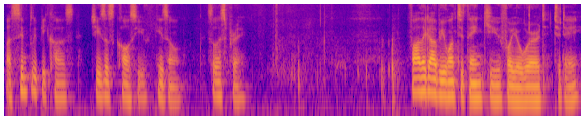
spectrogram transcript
but simply because Jesus calls you His own. So let's pray. Father God, we want to thank you for your word today.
